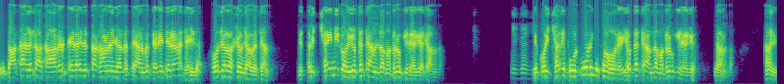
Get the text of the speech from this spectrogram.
ਦਾਤਾ ਨੇ ਦਾਤਾਰ ਨੇ ਤੇਰਾ ਹੀ ਦਿੱਤਾ ਖਾਣ ਲਈ ਜਾਂਦਾ ਧਿਆਨ ਵੀ ਤੇਰੇ ਤੇ ਰਹਿਣਾ ਚਾਹੀਦਾ। ਹੋਰ ਜਗ੍ਹਾ ਕਿਉਂ ਜਾਵੇ ਧਿਆਨ? ਤੇਰੀ ਇੱਛਾ ਹੀ ਨਹੀਂ ਕੋਈ ਉੱਥੇ ਧਿਆਨ ਦਾ ਮਤਲਬ ਕੀ ਰਹਿ ਗਿਆ ਜਾਣ ਦਾ? ਠੀਕ ਹੈ ਜੀ। ਜੇ ਕੋਈ ਇੱਛਾ ਦੀ ਪੂਰਤੀ ਹੋਣੀ ਜਿੱਥੋਂ ਹੋ ਰਹੀ ਉੱਥੇ ਧਿਆਨ ਦਾ ਮਤਲਬ ਕੀ ਰਹਿ ਗਿਆ ਜਾਣ ਦਾ? ਹਾਂਜੀ।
